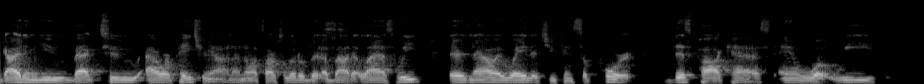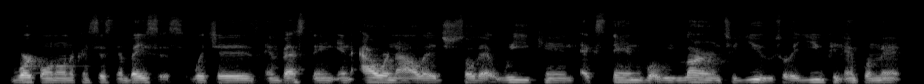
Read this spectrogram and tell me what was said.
guiding you back to our Patreon. I know I talked a little bit about it last week. There's now a way that you can support this podcast and what we work on on a consistent basis, which is investing in our knowledge so that we can extend what we learn to you so that you can implement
